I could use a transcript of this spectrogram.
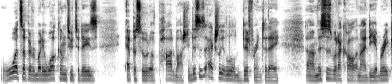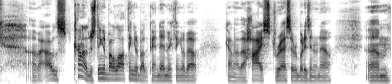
What's up, everybody? Welcome to today's episode of Podmosh. This is actually a little different today. Um, this is what I call an idea break. Um, I was kind of just thinking about a lot, thinking about the pandemic, thinking about kind of the high stress everybody's in right now, um,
